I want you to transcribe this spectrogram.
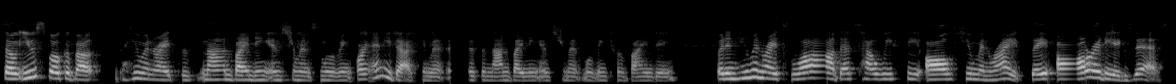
So you spoke about human rights as non-binding instruments moving, or any document as a non-binding instrument moving to a binding. But in human rights law, that's how we see all human rights. They already exist,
